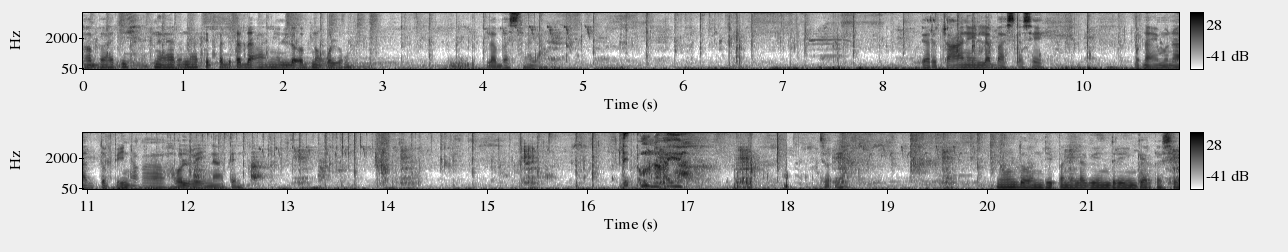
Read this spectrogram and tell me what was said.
Mga buddy, nayaran natin palitadaan yung loob ng kulong. Labas na lang. Pero tsaka na yung labas kasi unahin muna ito pinaka hallway natin. Dito muna kayo. So yan. Yung doon, di pa nilagay yung drinker kasi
